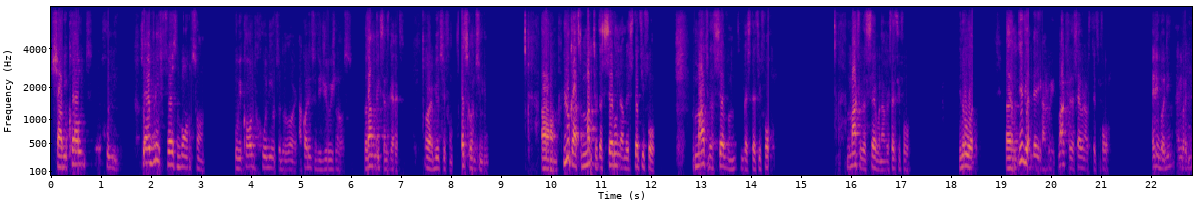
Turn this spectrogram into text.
shall be called holy. So every firstborn son will be called holy unto the Lord, according to the Jewish laws. Does that make sense, guys? All right, beautiful. Let's continue. Um, look at Mark chapter 7 and verse 34. Mark chapter 7, verse 34. Mark chapter 7 and verse 34. You know what? Um, if you're there, you can read. Mark chapter 7 and verse 34. Anybody? Anybody?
